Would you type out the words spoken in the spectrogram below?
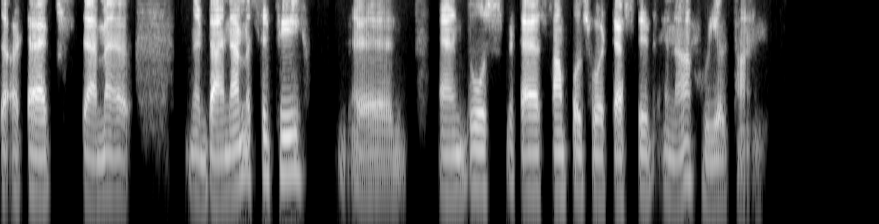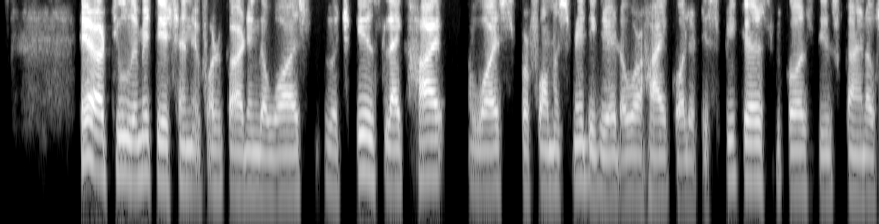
the attacks the dynamicity, uh, and those samples were tested in a real time. Here are two limitations regarding the voice, which is like high voice performance may degrade over high quality speakers because these kind of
